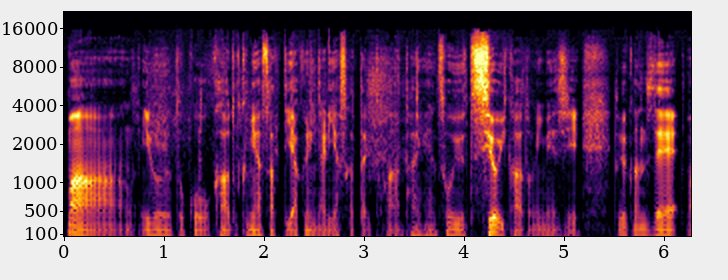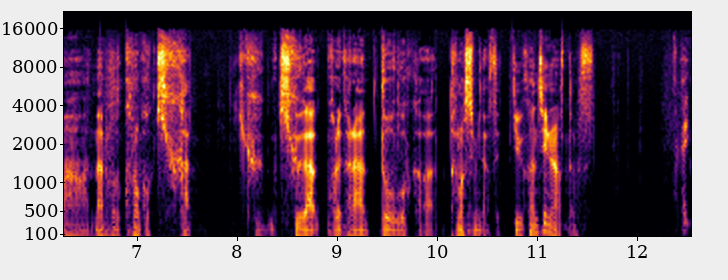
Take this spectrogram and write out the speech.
まあいろいろとこうカード組み合わさって役になりやすかったりとか、大変そういう強いカードのイメージという感じで、まあなるほど、この子聞くか、聞く、聞くがこれからどう動くか楽しみだぜっていう感じになってます。はい。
